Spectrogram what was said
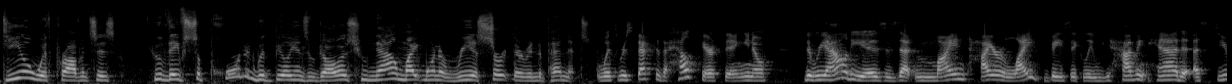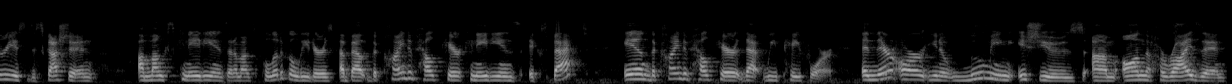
deal with provinces who they've supported with billions of dollars who now might want to reassert their independence? With respect to the healthcare thing, you know, the reality is is that my entire life basically we haven't had a serious discussion amongst Canadians and amongst political leaders about the kind of healthcare Canadians expect and the kind of healthcare that we pay for. And there are, you know, looming issues um, on the horizon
